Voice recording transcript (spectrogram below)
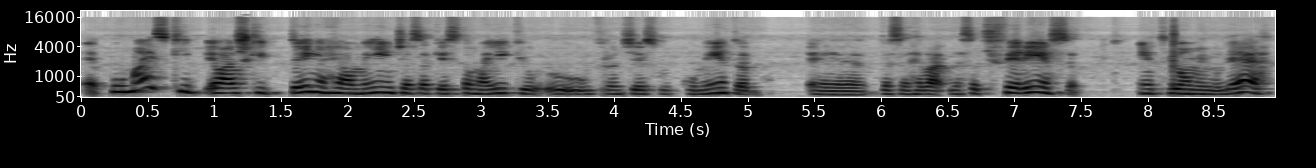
é, por mais que eu acho que tenha realmente essa questão aí que o, o Francesco comenta, é, dessa, dessa diferença entre homem e mulher,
